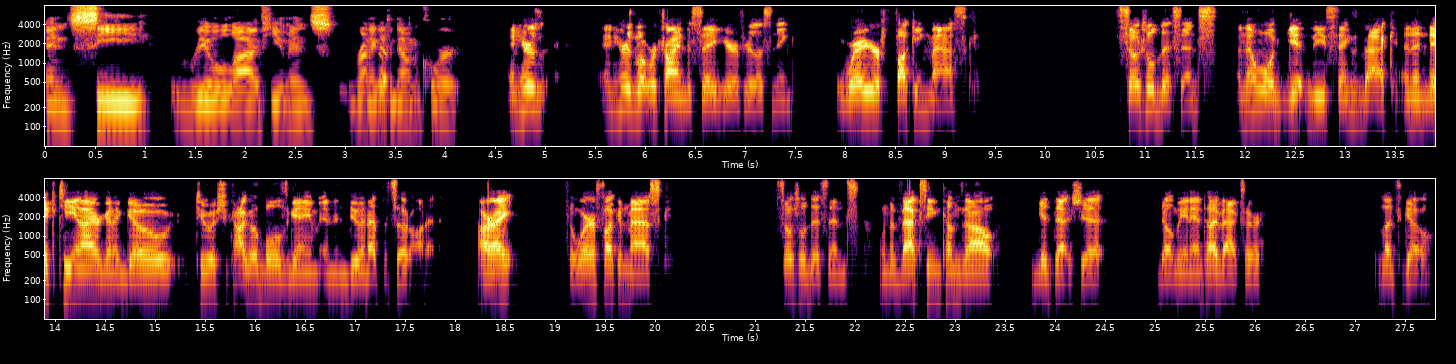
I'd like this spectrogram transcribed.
and see real live humans running yep. up and down the court. And here's and here's what we're trying to say here if you're listening. Wear your fucking mask. Social distance. And then we'll get these things back. And then Nick T and I are going to go to a Chicago Bulls game and then do an episode on it. All right? So wear a fucking mask. Social distance. When the vaccine comes out, get that shit. Don't be an anti vaxxer. Let's go.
